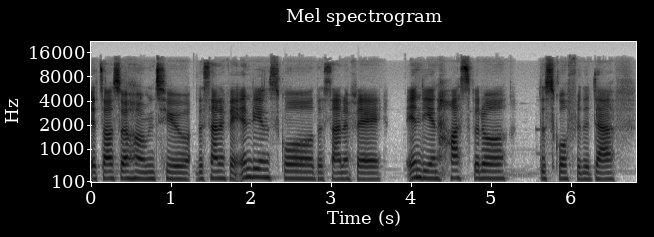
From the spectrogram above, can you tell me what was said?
It's also home to the Santa Fe Indian School, the Santa Fe Indian Hospital, the School for the Deaf.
